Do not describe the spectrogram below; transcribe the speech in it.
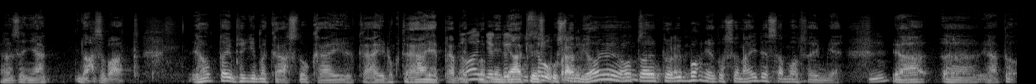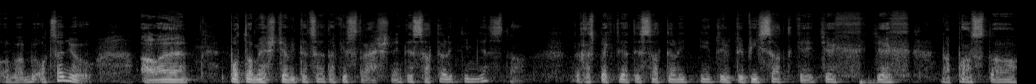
nelze nějak nazvat. Jo, tady vidíme krásnou kraj, krajinu, která je pravděpodobně no, nějakým způsobem. Jo, jo, jo, to je to výborně, to se najde samozřejmě. Hmm. Já, eh, já to velmi oceňuju. Ale potom ještě, víte, co je taky strašný, ty satelitní města respektive ty satelitní, ty, ty výsadky těch, těch naprosto uh,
